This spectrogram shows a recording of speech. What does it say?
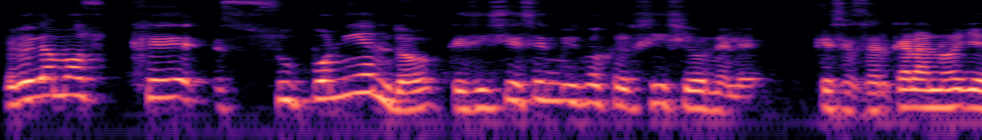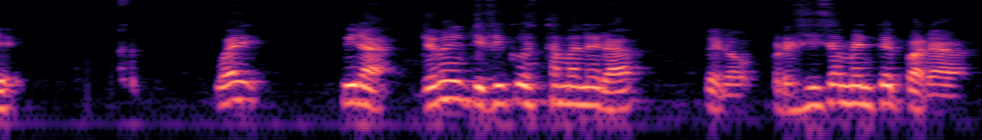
Pero digamos que suponiendo que se hiciese el mismo ejercicio en el que se acercaran, oye, güey, mira, yo me identifico de esta manera, pero precisamente para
